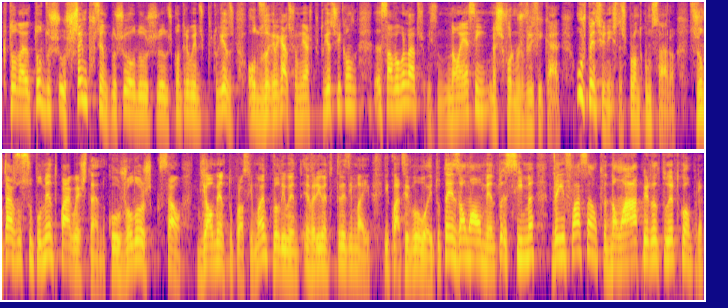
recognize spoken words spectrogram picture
que toda- todos os 100% dos, dos, dos contribuintes portugueses ou dos agregados familiares portugueses ficam eh, salvaguardados. Isso não é assim, mas se formos verificar, os pensionistas, por onde começaram, se juntares o suplemento pago este ano com os valores que são de aumento no próximo ano, que variam entre, variam entre 3,5% e 4,8%, tens um aumento acima da inflação. Portanto, não há perda de poder de compra.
